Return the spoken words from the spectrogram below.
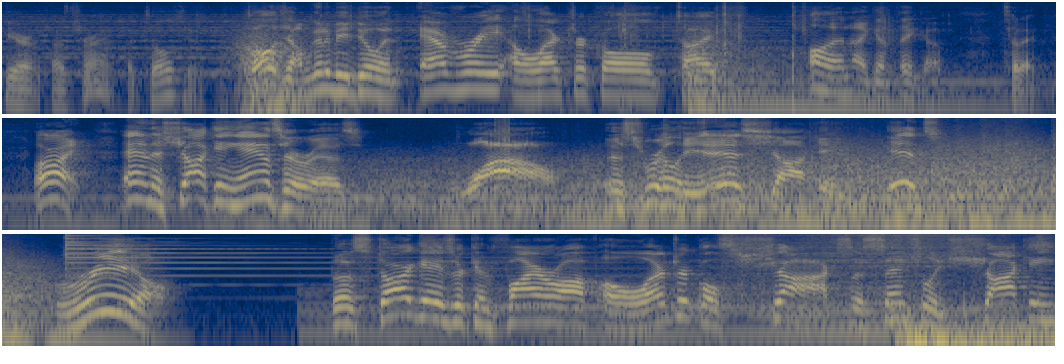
here. That's right. I told you. I Told you I'm going to be doing every electrical type pun I can think of today. All right. And the shocking answer is wow, this really is shocking. It's real. The stargazer can fire off electrical shocks, essentially shocking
